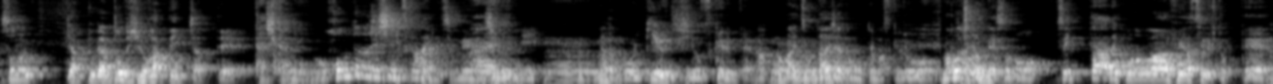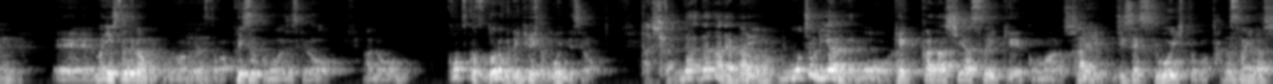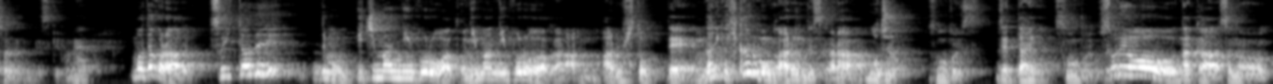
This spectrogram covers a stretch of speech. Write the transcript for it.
そのギャップがどんどん広がっていっちゃって、確かに。本当の自信つかないんですよね、はい自分に。うん。なんかこう、生きる自信をつけるみたいなのがいつも大事だと思ってますけど、まあもちろんね、その、ツイッターでフォロワー増やせる人って、うんえー、まあインスタグラムでフォロワー増やすとか、フェイスブックも同じですけど、あの、コツコツ努力できる人が多いんですよ。確かに。だだからやっぱり、もちろんリアルでも結果出しやすい傾向もあるし、はい実際すごい人もたくさんいらっしゃるんですけどね。まあだから、ツイッターで、でも1万人フォロワーとかうん。2万人フォロワーがある人ってう、ん。何か光るもんがあるんですから、もちろん、その通りです。絶対。その通りそれを、なんか、その、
